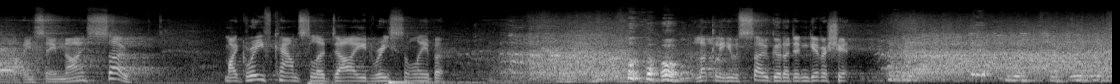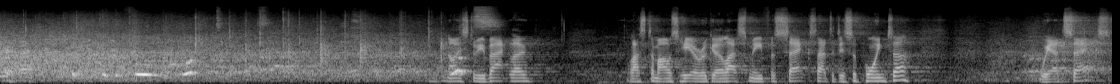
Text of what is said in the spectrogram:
Oh, he seemed nice. So, my grief counsellor died recently, but luckily he was so good I didn't give a shit. nice to be back, though. Last time I was here, a girl asked me for sex. I had to disappoint her. We had sex.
